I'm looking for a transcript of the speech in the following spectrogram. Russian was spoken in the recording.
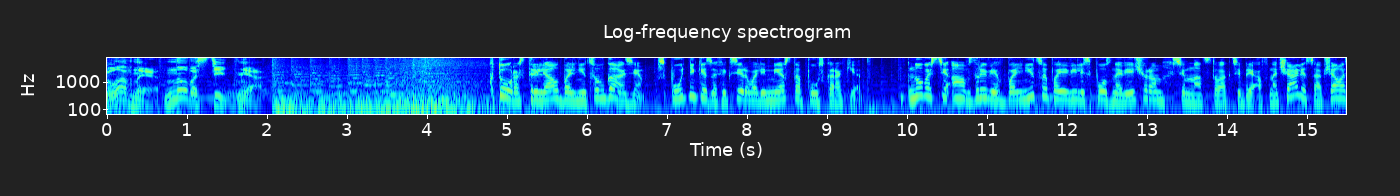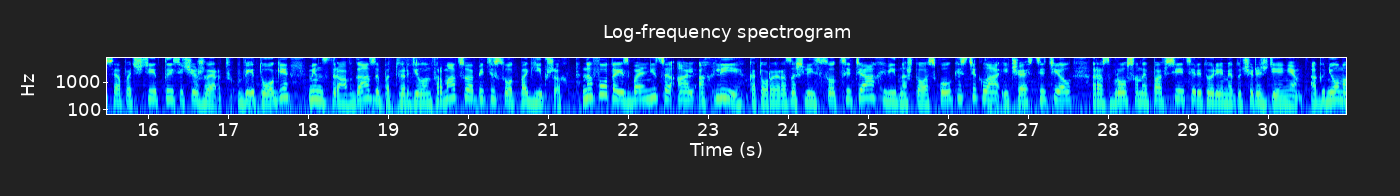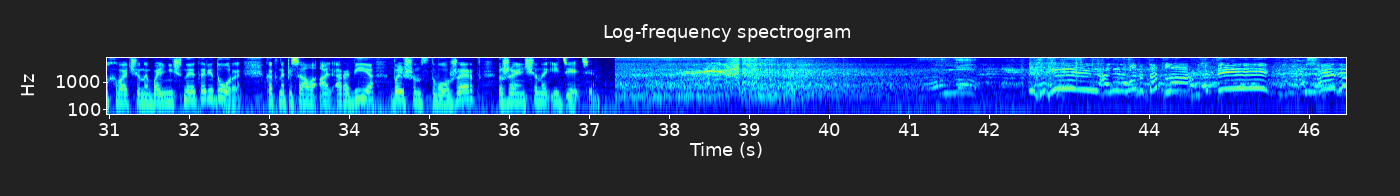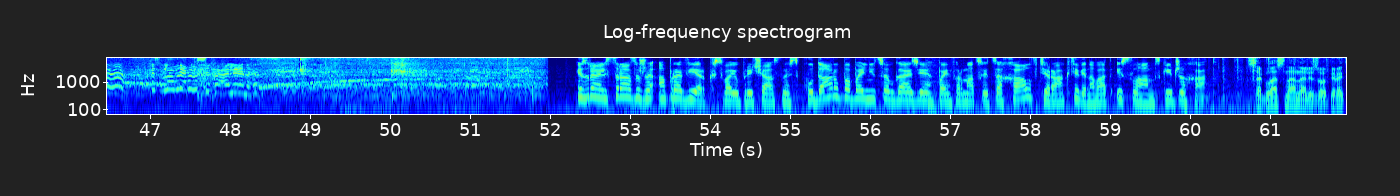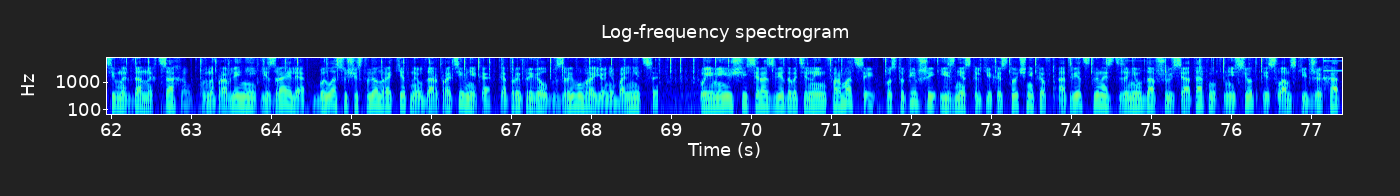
Главные новости дня. Кто расстрелял больницу в Газе? Спутники зафиксировали место пуска ракет. Новости о взрыве в больнице появились поздно вечером 17 октября. Вначале сообщалось о почти тысяче жертв. В итоге Минздрав Газы подтвердил информацию о 500 погибших. На фото из больницы Аль-Ахли, которые разошлись в соцсетях, видно, что осколки стекла и части тел разбросаны по всей территории медучреждения. Огнем охвачены больничные коридоры. Как написала Аль-Арабия, большинство жертв – женщины и дети. علينا وين بتطلع يا ختي مش هذا حزب الله بيعمل الشفا علينا Израиль сразу же опроверг свою причастность к удару по больнице в Газе. По информации Цахал, в теракте виноват исламский джихад. Согласно анализу оперативных данных ЦАХАЛ, в направлении Израиля был осуществлен ракетный удар противника, который привел к взрыву в районе больницы. По имеющейся разведывательной информации, поступившей из нескольких источников, ответственность за неудавшуюся атаку несет исламский джихад.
